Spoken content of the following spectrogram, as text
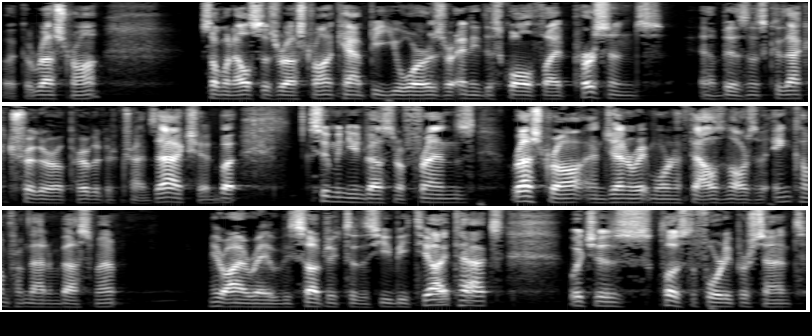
like a restaurant. Someone else's restaurant can't be yours or any disqualified person's uh, business because that could trigger a prohibited transaction. But assuming you invest in a friend's restaurant and generate more than $1,000 of income from that investment, your IRA would be subject to this UBTI tax, which is close to 40%,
